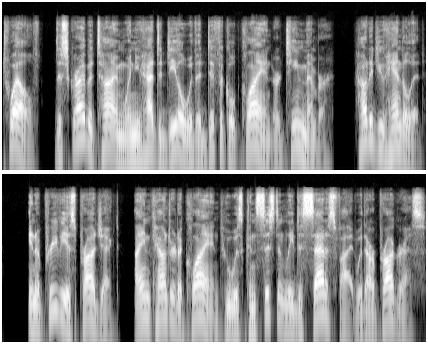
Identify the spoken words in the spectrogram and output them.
12. Describe a time when you had to deal with a difficult client or team member. How did you handle it? In a previous project, I encountered a client who was consistently dissatisfied with our progress.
